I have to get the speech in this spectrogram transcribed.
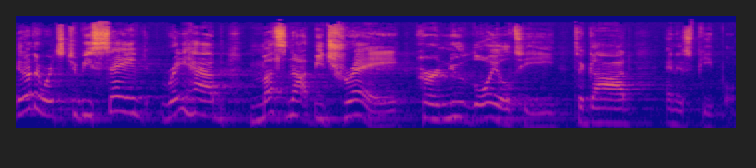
In other words, to be saved, Rahab must not betray her new loyalty to God and his people.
